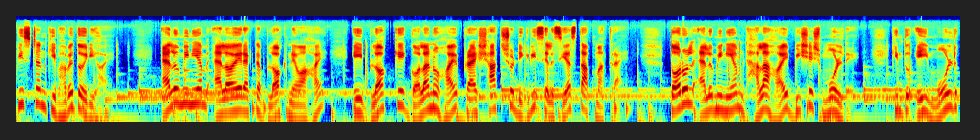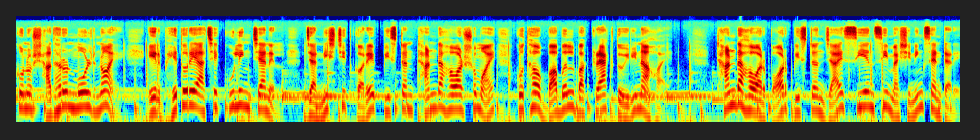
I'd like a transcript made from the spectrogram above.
পিস্টন কীভাবে তৈরি হয়। অ্যালুমিনিয়াম অ্যালয়ের একটা ব্লক নেওয়া হয়। এই ব্লককে গলানো হয় প্রায় সাতশো ডিগ্রি সেলসিয়াস তাপমাত্রায়। তরল অ্যালুমিনিয়াম ঢালা হয় বিশেষ মোল্ডে। কিন্তু এই মোল্ড কোনো সাধারণ মোল্ড নয়। এর ভেতরে আছে কুলিং চ্যানেল, যা নিশ্চিত করে পিস্টন ঠান্ডা হওয়ার সময় কোথাও বাবল বা ক্র্যাক তৈরি না হয়। ঠান্ডা হওয়ার পর পিস্টন যায় সিএনসি মেশিনিং সেন্টারে।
